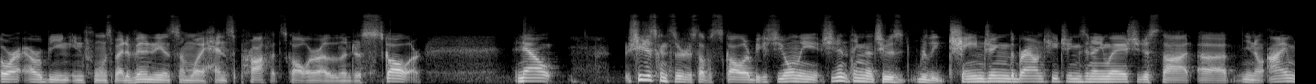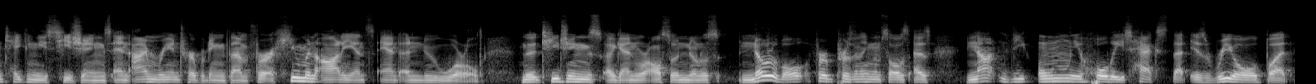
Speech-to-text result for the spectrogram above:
or are being influenced by divinity in some way, hence prophet scholar rather than just scholar. Now, she just considered herself a scholar because she only she didn't think that she was really changing the brown teachings in any way she just thought uh, you know i'm taking these teachings and i'm reinterpreting them for a human audience and a new world the teachings again were also notice, notable for presenting themselves as not the only holy text that is real but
